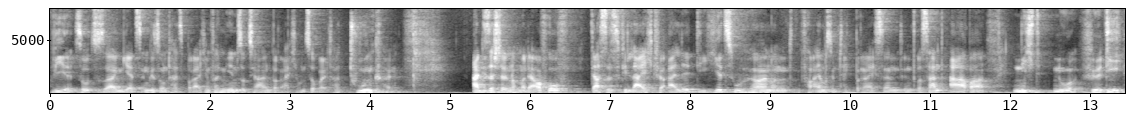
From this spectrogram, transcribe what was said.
wir sozusagen jetzt im Gesundheitsbereich, im Familien- und sozialen Bereich und so weiter tun können. An dieser Stelle nochmal der Aufruf, das ist vielleicht für alle, die hier zuhören und vor allem aus dem Tech-Bereich sind, interessant, aber nicht nur für die,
